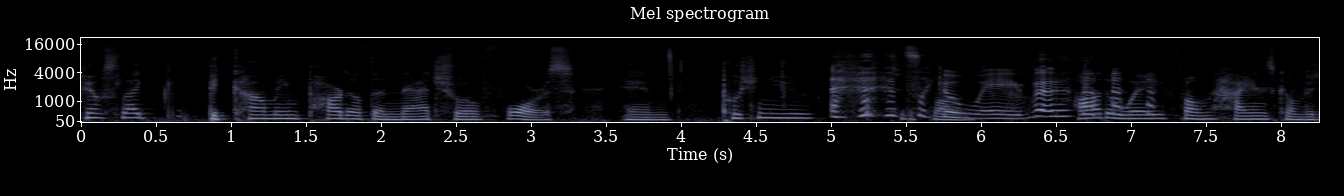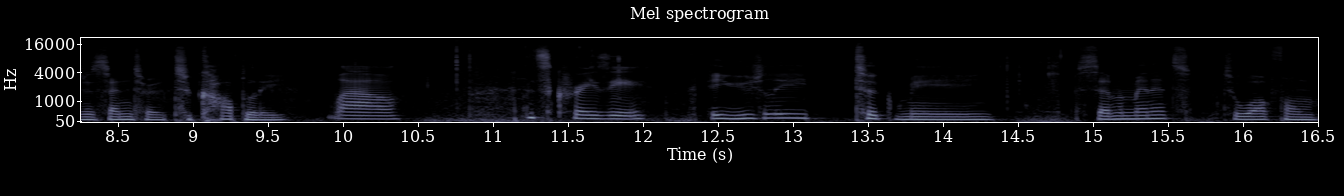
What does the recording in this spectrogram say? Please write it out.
feels like becoming part of the natural force and pushing you it's like a wave. all the way from Hynes Convention Center to Copley. wow. That's crazy. It usually took me seven minutes to walk from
